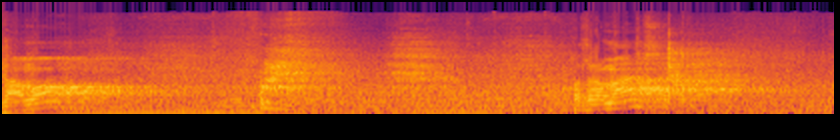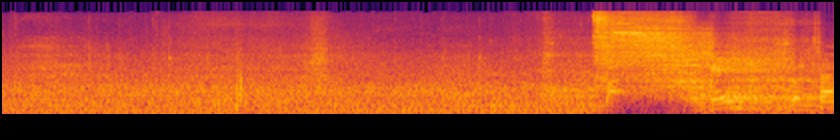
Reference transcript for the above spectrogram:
Vamos. ¿Otra más? Va. ¿Ok? Suelta.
